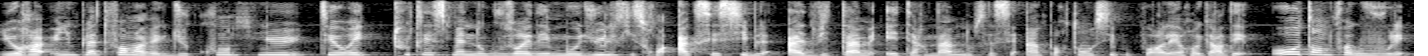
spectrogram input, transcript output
Il y aura une plateforme avec du contenu théorique toutes les semaines, donc vous aurez des modules qui seront accessibles ad vitam aeternam, donc ça c'est important aussi pour pouvoir les regarder autant de fois que vous voulez.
